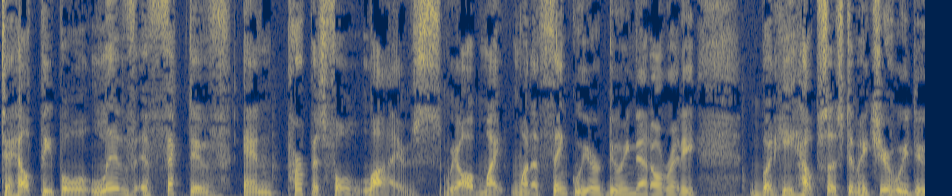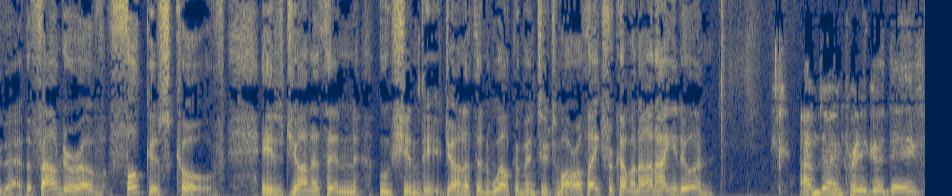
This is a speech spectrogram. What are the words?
to help people live effective and purposeful lives. We all might want to think we are doing that already, but he helps us to make sure we do that. The founder of Focus Cove is Jonathan Ushindi. Jonathan, welcome into tomorrow. Thanks for coming on. How you doing? I'm doing pretty good, Dave.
